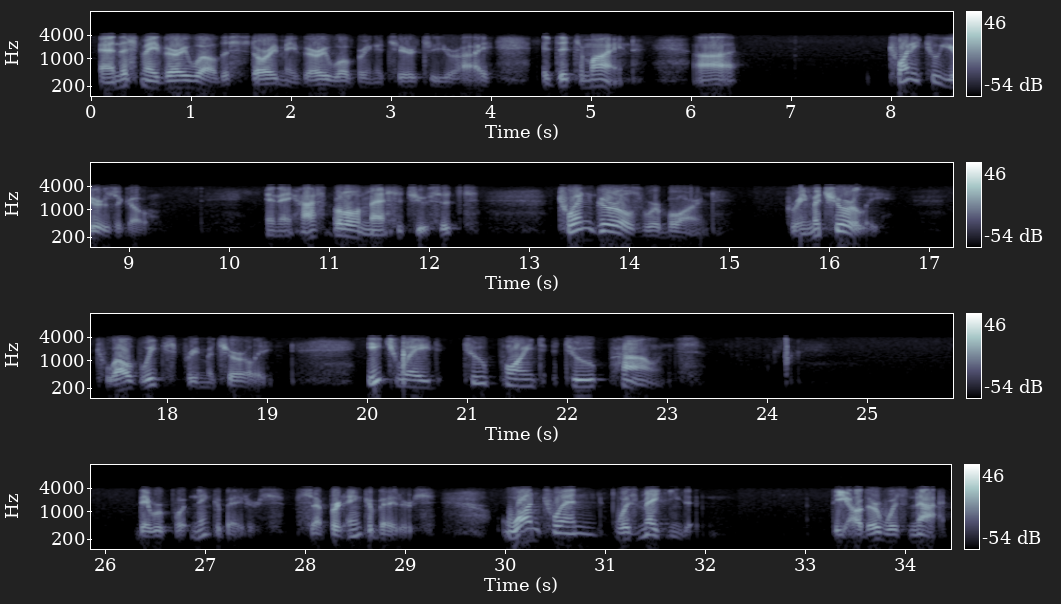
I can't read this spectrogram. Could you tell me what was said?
And this may very well, this story may very well bring a tear to your eye. It did to mine. Uh, 22 years ago, in a hospital in Massachusetts, twin girls were born prematurely, 12 weeks prematurely. Each weighed 2.2 pounds. They were put in incubators, separate incubators. One twin was making it, the other was not.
